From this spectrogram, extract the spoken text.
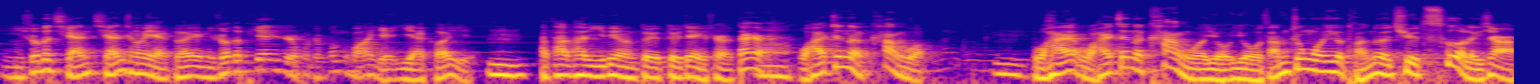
你说他虔虔诚也可以，你说他偏执或者疯狂也也可以，嗯，他他他一定对对这个事儿，但是哦我还真的看过。嗯，我还我还真的看过有有咱们中国一个团队去测了一下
